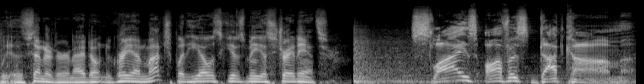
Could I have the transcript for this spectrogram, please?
We, the senator and I don't agree on much, but he always gives me a straight answer. slysoffice.com.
